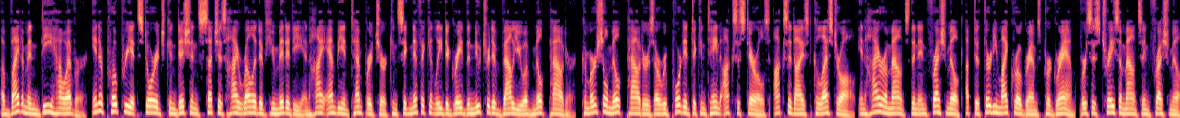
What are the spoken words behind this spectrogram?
of vitamin D. However, inappropriate storage conditions such as high relative humidity and high ambient temperature can significantly degrade the nutritive value of milk powder. Commercial milk powders are reported to contain oxysterols, oxidized cholesterol, in higher amounts than in fresh milk, up to 30 micrograms per gram versus trace amounts in fresh milk.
